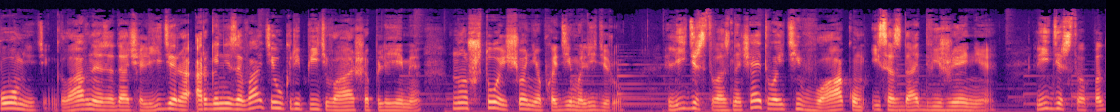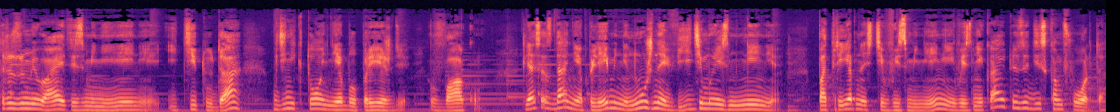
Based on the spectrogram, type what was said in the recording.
Помните, главная задача лидера – организовать и укрепить ваше племя. Но что еще необходимо лидеру? Лидерство означает войти в вакуум и создать движение. Лидерство подразумевает изменения, идти туда, где никто не был прежде, в вакуум. Для создания племени нужно видимое изменение. Потребности в изменении возникают из-за дискомфорта,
